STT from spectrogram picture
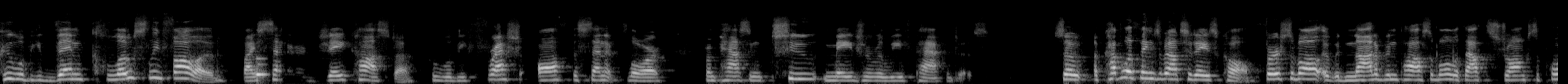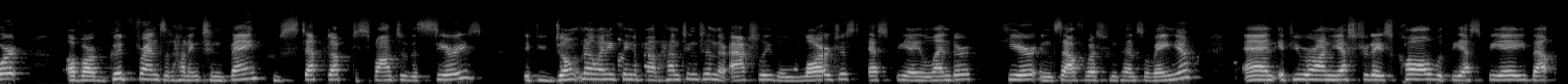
who will be then closely followed by Senator Jay Costa, who will be fresh off the Senate floor from passing two major relief packages. So, a couple of things about today's call. First of all, it would not have been possible without the strong support of our good friends at Huntington Bank who stepped up to sponsor this series. If you don't know anything about Huntington, they're actually the largest SBA lender here in southwestern Pennsylvania. And if you were on yesterday's call with the SBA, that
